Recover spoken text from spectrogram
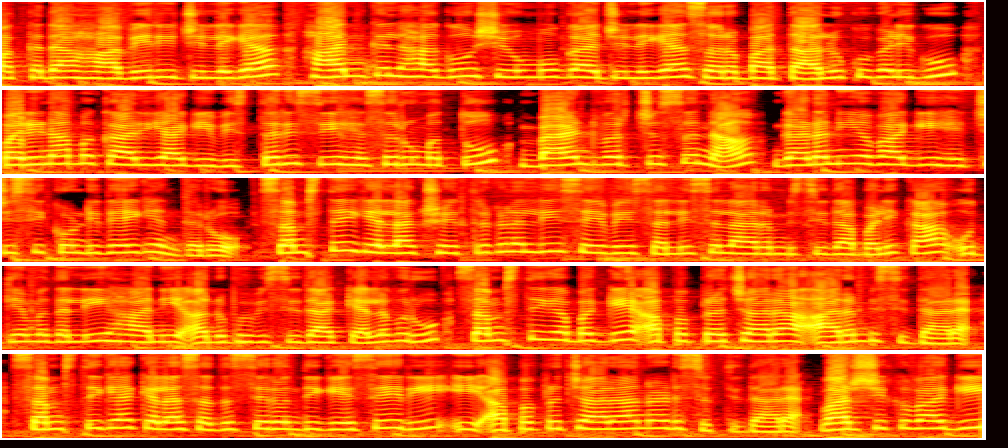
ಪಕ್ಕದ ಹಾವೇರಿ ಜಿಲ್ಲೆಯ ಹಾನ್ಗಲ್ ಹಾಗೂ ಶಿವಮೊಗ್ಗ ಜಿಲ್ಲೆಯ ಸೊರಬ ತಾಲೂಕುಗಳಿಗೂ ಪರಿಣಾಮಕಾರಿಯಾಗಿ ವಿಸ್ತರಿಸಿ ಹೆಸರು ಮತ್ತು ಬ್ಯಾಂಡ್ ವರ್ಚಸ್ಸನ್ನ ಗಣನೀಯವಾಗಿ ಹೆಚ್ಚಿಸಿಕೊಂಡಿದೆ ಎಂದರು. ಸಂಸ್ಥೆ ಎಲ್ಲ ಕ್ಷೇತ್ರಗಳಲ್ಲಿ ಸೇವೆ ಸಲ್ಲಿಸಲಾರಂಭಿಸಿದ ಬಳಿಕ ಉದ್ಯಮದಲ್ಲಿ ಹಾನಿ ಅನುಭವಿಸಿದ ಕೆಲವರು ಸಂಸ್ಥೆಯ ಬಗ್ಗೆ ಅಪಪ್ರಚಾರ ಆರಂಭಿಸಿದ್ದಾರೆ. ಸಂಸ್ಥೆಯ ಕೆಲ ಸದಸ್ಯರೊಂದಿಗೆ ಸೇರಿ ಈ ಅಪಪ್ರಚಾರ ನಡೆಸುತ್ತಿದ್ದಾರೆ. ವಾರ್ಷಿಕವಾಗಿ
